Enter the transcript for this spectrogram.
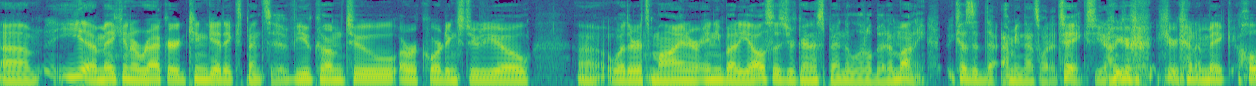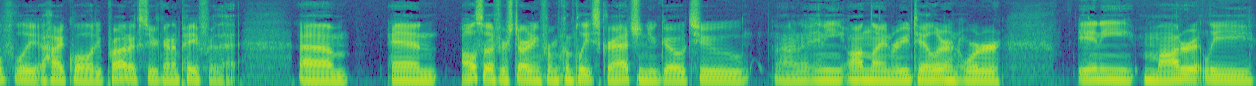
Um, yeah, making a record can get expensive. You come to a recording studio, uh, whether it's mine or anybody else's, you're going to spend a little bit of money because I mean that's what it takes. You know, you're you're going to make hopefully a high quality product, so you're going to pay for that. Um, and also, if you're starting from complete scratch and you go to know, any online retailer and order any moderately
